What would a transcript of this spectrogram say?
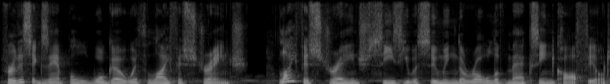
For this example, we'll go with Life is Strange. Life is Strange sees you assuming the role of Maxine Caulfield,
